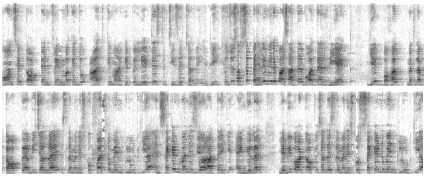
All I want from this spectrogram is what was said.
कौन से टॉप टेन फ्रेमवर्क हैं जो आज के मार्केट पे लेटेस्ट चीज़ें चल रही हैं ठीक? तो जो सबसे पहले मेरे पास आता है वो आता है रिएक्ट ये बहुत मतलब टॉप पे अभी चल रहा है इसलिए मैंने इसको फ़र्स्ट में इंक्लूड किया. And second one is your आता है कि एंगुलर ये भी बहुत टॉप पे चल रहा है, इसलिए मैंने इसको सेकंड में इंक्लूड किया।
